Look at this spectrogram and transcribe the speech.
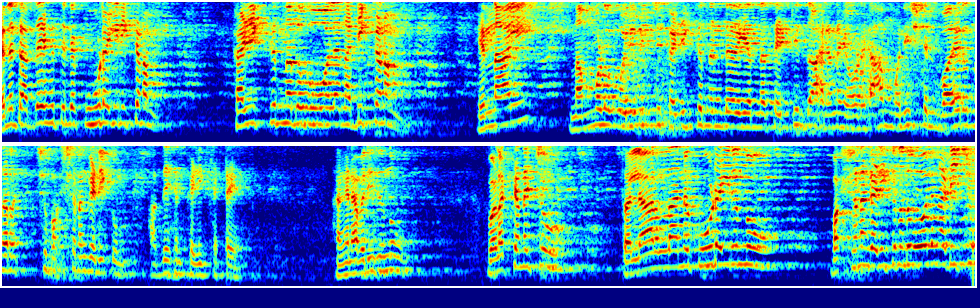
എന്നിട്ട് അദ്ദേഹത്തിന്റെ കൂടെ ഇരിക്കണം. കഴിക്കുന്നത് പോലെ നടിക്കണം. എന്നാൽ നമ്മളും ഒരുമിച്ച് കഴിക്കുന്നുണ്ട് എന്ന തെറ്റിദ്ധാരണയോടെ ആ മനുഷ്യൻ വയറ് നിറച്ച് ഭക്ഷണം കഴിക്കും. അദ്ദേഹം കഴിക്കട്ടെ. അങ്ങനെ അവരിരുന്നു. വിളക്കണച്ചു. തല്ലാറല്ലാന്റെ കൂടെ ഇരുന്നു. ഭക്ഷണം കഴിക്കുന്നത് പോലെ നടിച്ചു.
